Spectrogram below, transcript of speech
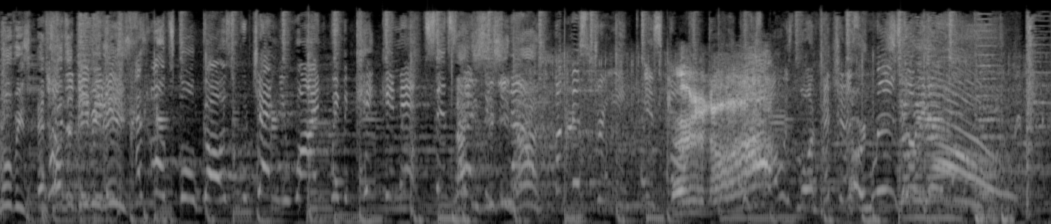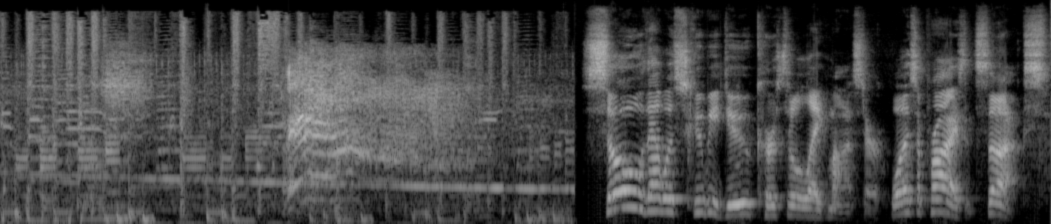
movies, and tons of DVDs. As old school goes, we're genuine. We've been kicking it since 1969. 1969. But Mystery Inc. is Turn it up! Always more adventures. Turn me, Scooby-Doo! So that was Scooby Doo Curse of the Lake Monster. What a surprise, it sucks.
